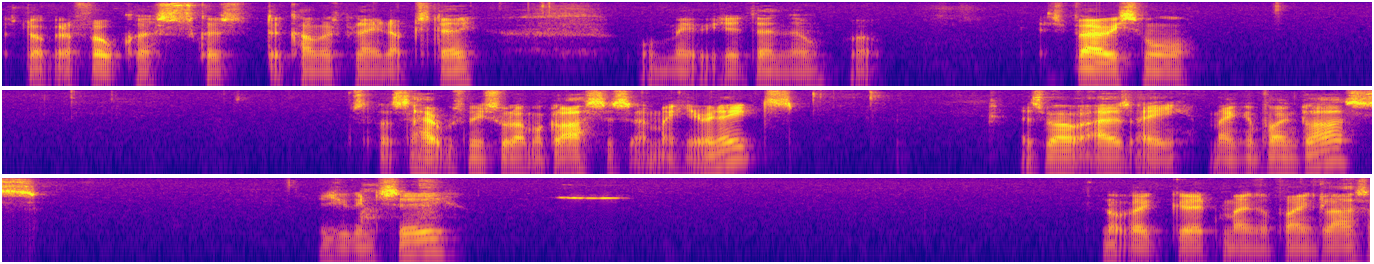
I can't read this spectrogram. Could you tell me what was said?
It's not going to focus because the camera's playing up today. Or maybe it did then though, but it's very small. So that's helps me sort out my glasses and my hearing aids. As well as a magnifying glass. As you can see, not very good magnifying glass.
